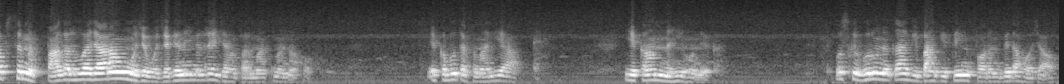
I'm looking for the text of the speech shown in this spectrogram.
तब से मैं पागल हुआ जा रहा हूँ, मुझे वो जगह नहीं मिल रही जहाँ परमात्मा ना हो। ये कबूतर संभालिए आप। ये काम नहीं होने का। उसके गुरु ने कहा कि बाकी तीन फ़ौरन विदा हो जाओ,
